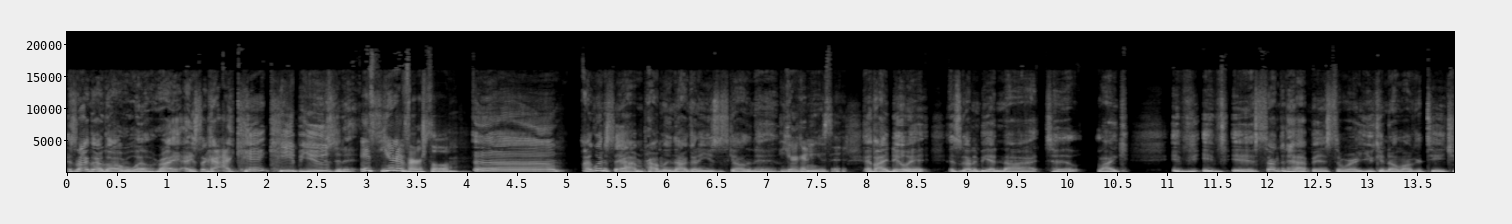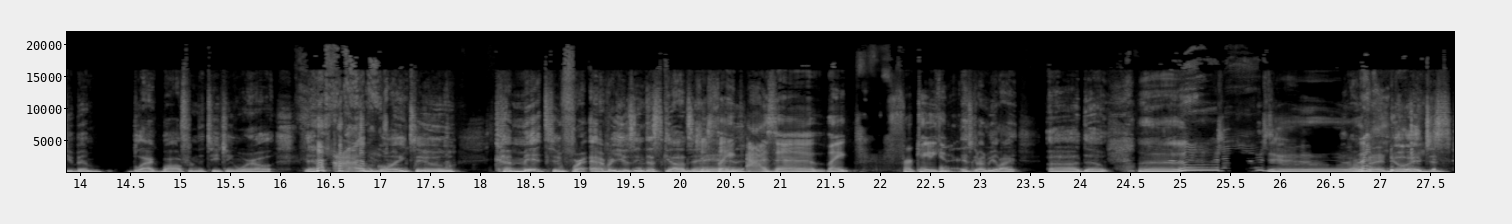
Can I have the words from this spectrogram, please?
It's not going to go over well, right? It's like I can't keep using it. It's universal. Um, I'm going to say I'm probably not going to use the skeleton hand. You're gonna use it. If I do it, it's going to be a nod to like if if if something happens to where you can no longer teach, you've been blackballed from the teaching world, then I'm going to commit to forever using the skeleton hand. Just hand. like as a like for Katie Kinder. it's going to be like uh the I'm going to do it just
